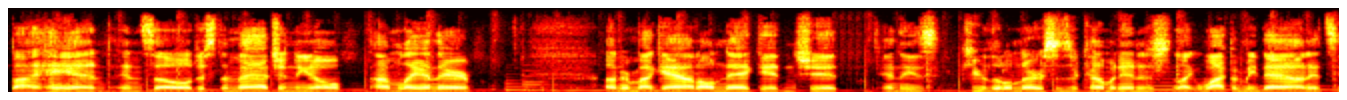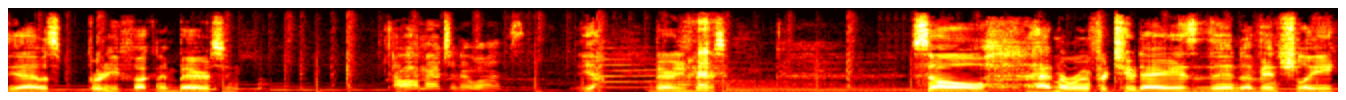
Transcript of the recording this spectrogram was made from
by hand, and so just imagine you know I'm laying there under my gown all naked and shit and these cute little nurses are coming in and just, like wiping me down. It's yeah, it was pretty fucking embarrassing. Oh, I imagine it was. Yeah, very embarrassing. so I had my room for two days. Then eventually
